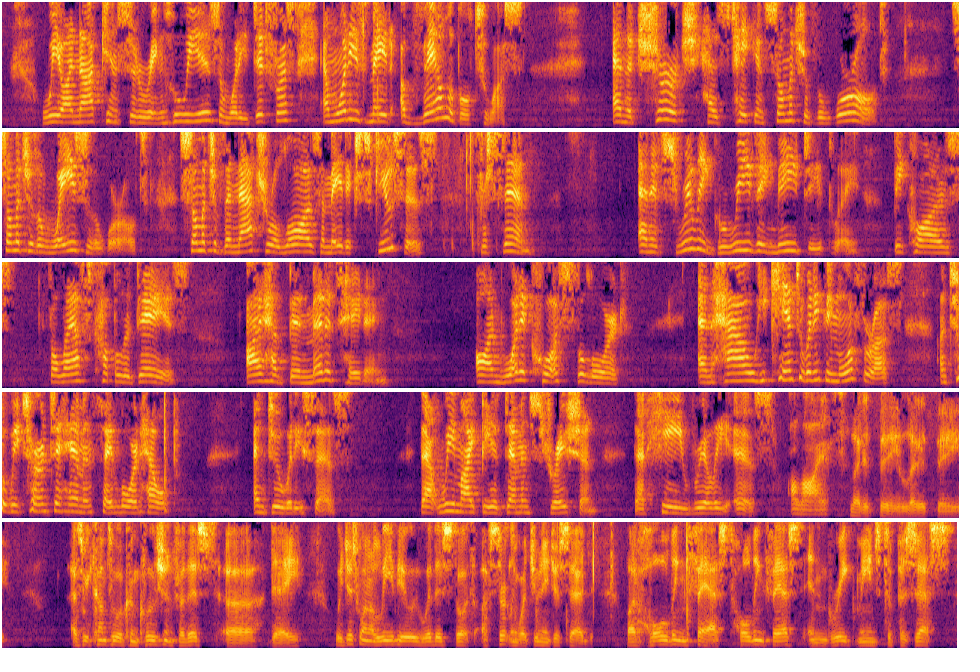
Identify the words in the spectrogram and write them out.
We are not considering who he is and what he did for us and what he's made available to us. And the church has taken so much of the world, so much of the ways of the world, so much of the natural laws and made excuses for sin. And it's really grieving me deeply because the last couple of days I have been meditating on what it costs the Lord and how He can't do anything more for us until we turn to Him and say, Lord, help, and do what He says. That we might be a demonstration that He really is alive. Let it be, let it be. As we come to a conclusion for this uh, day, we just want to leave you with this thought of certainly what Junie just said, but holding fast. Holding fast in Greek means to possess,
